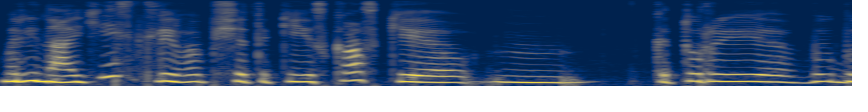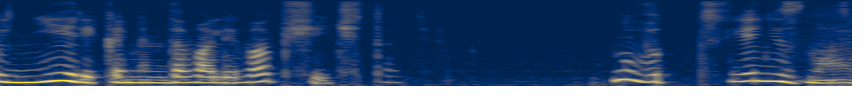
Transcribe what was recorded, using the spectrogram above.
Марина, а есть ли вообще такие сказки, которые вы бы не рекомендовали вообще читать? Ну вот я не знаю.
